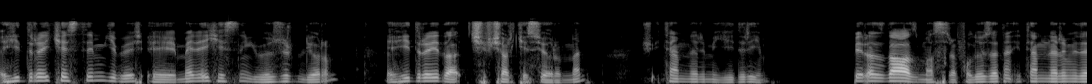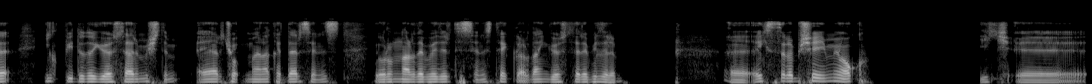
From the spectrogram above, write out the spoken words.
E, Hydra'yı kestiğim gibi, e, Meleği kestiğim gibi özür diliyorum. E, Hydra'yı da çift çar kesiyorum ben. Şu itemlerimi yedireyim. Biraz daha az masraf oluyor. Zaten itemlerimi de ilk videoda göstermiştim. Eğer çok merak ederseniz yorumlarda belirtirseniz tekrardan gösterebilirim. E, ekstra bir şeyim yok. İlk e,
